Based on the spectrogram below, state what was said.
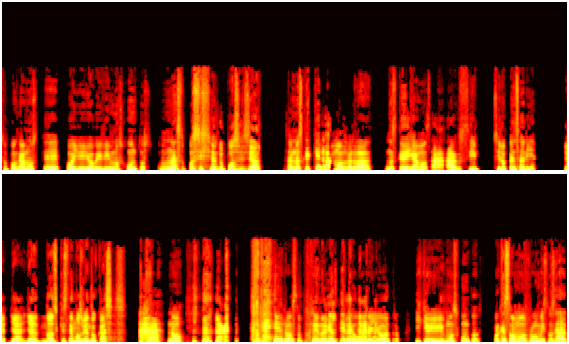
supongamos que Pollo y yo vivimos juntos, una suposición. Suposición. O sea, no es que queramos, ¿verdad? No es que digamos, ah, sí, sí lo pensaría. Ya, ya, ya, no es que estemos viendo casas. Ajá, no. Pero suponiendo que él tiene uno y yo otro, y que vivimos juntos, porque somos roomies, o sea,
